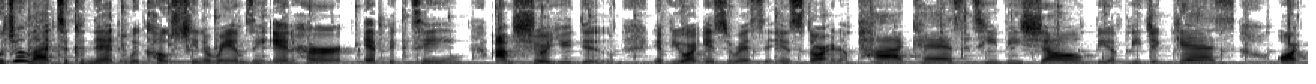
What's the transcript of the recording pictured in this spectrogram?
Would you like to connect with Coach Tina Ramsay and her epic team? I'm sure you do. If you are interested in starting a podcast, TV show, be a featured guest, or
